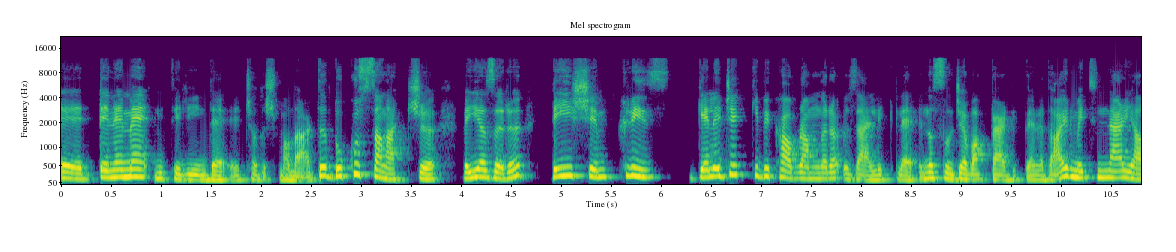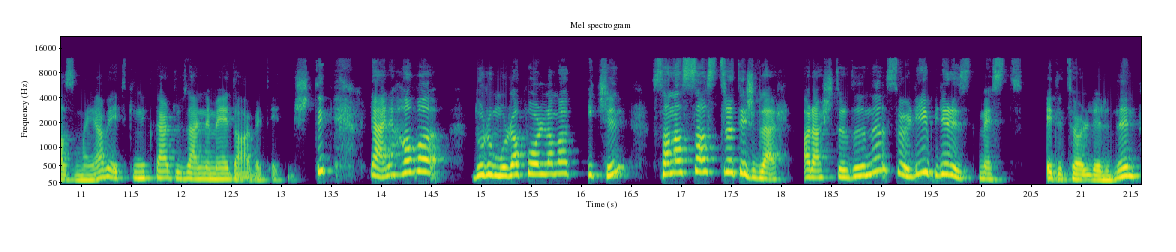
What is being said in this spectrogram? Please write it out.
e, deneme niteliğinde çalışmalardı. Dokuz sanatçı ve yazarı değişim, kriz, gelecek gibi kavramlara özellikle nasıl cevap verdiklerine dair metinler yazmaya ve etkinlikler düzenlemeye davet etmiştik. Yani hava durumu raporlamak için sanatsal stratejiler araştırdığını söyleyebiliriz MEST editörlerinin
